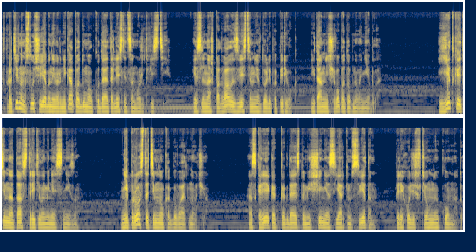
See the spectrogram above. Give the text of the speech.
В противном случае я бы наверняка подумал, куда эта лестница может вести, если наш подвал известен мне вдоль и поперек, и там ничего подобного не было. Едкая темнота встретила меня снизу. Не просто темно, как бывает ночью, а скорее как когда из помещения с ярким светом переходишь в темную комнату.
